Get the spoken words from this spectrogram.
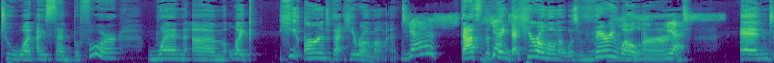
to what I said before when um like he earned that hero moment. Yes. That's the yes. thing. That hero moment was very well earned. Yes. And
